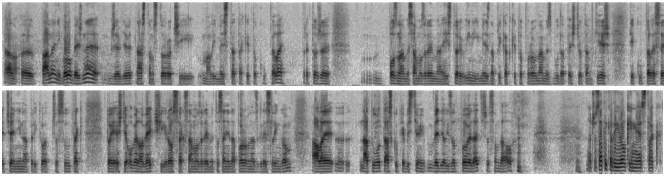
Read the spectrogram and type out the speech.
Áno, e, Leni, bolo bežné, že v 19. storočí mali mesta takéto kúpele? Pretože poznáme samozrejme aj históriu iných miest, napríklad keď to porovnáme s Budapešťou, tam tiež tie kúpele Sečení napríklad, čo sú, tak to je ešte oveľa väčší rozsah, samozrejme, to sa nedá porovnať s Gresslingom, ale e, na tú otázku, keby ste mi vedeli zodpovedať, čo som dal. No čo sa týka tých veľkých miest, tak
